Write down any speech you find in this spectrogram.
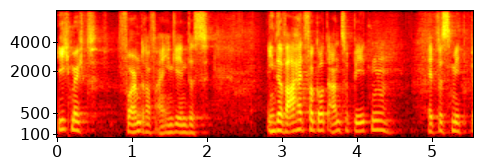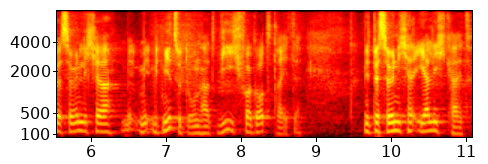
Ich möchte vor allem darauf eingehen, dass in der Wahrheit vor Gott anzubeten etwas mit persönlicher, mit, mit mir zu tun hat, wie ich vor Gott trete, mit persönlicher Ehrlichkeit,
